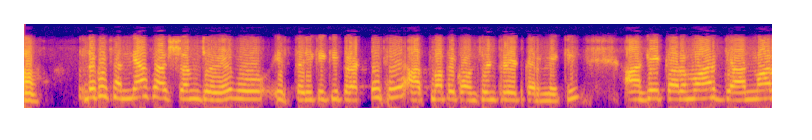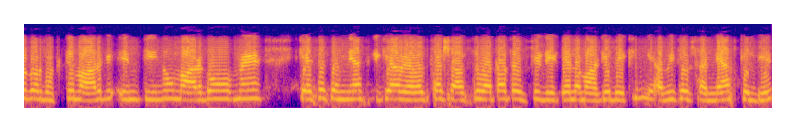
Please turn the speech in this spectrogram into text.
हाँ। देखो संन्यास आश्रम जो है, वो इस तरीके की प्रैक्टिस है, आत्मा पे कंसंट्रेट करने की। आगे कर्म मार्ग ज्ञान मार्ग और भक्ति मार्ग इन तीनों मार्गों में कैसे संन्यास की क्या व्यवस्था शास्त्र बताता है, उसकी डिटेल हम आगे देखेंगे। अभी सिर्फ़ संन्यास के लिए।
